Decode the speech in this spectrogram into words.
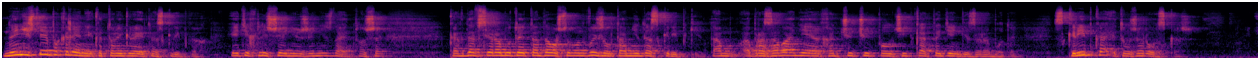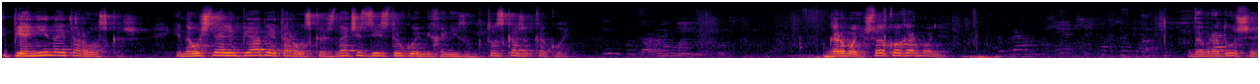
нынешнее поколение, которое играет на скрипках, этих лишений уже не знает. Потому что когда все работают на того, чтобы он выжил, там не до скрипки. Там образование, хоть чуть-чуть получить, как-то деньги заработать. Скрипка – это уже роскошь. И пианино – это роскошь. И научная олимпиада – это роскошь. Значит, здесь другой механизм. Кто скажет, какой? Гармония. Что такое гармония? Добродушие.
